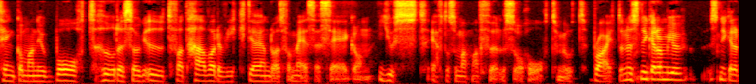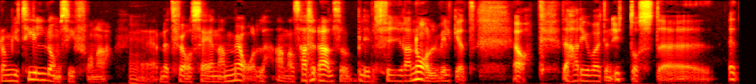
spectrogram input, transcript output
tänker man nog bort hur det såg ut för att här var det viktiga ändå att få med sig segern just eftersom att man föll så hårt mot Brighton. Nu snyggade de ju, snyggade de ju till de siffrorna mm. Eh, med två sena mål. Annars hade det alltså blivit 4-0 vilket, ja, det hade ju varit en ytterst, eh, ett,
